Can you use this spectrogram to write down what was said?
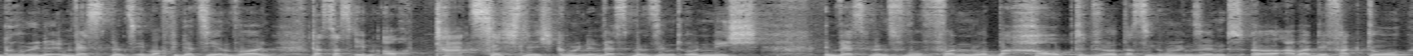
grüne Investments eben auch finanzieren wollen, dass das eben auch tatsächlich grüne Investments sind und nicht Investments, wovon nur behauptet wird, dass sie grün sind, äh, aber de facto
